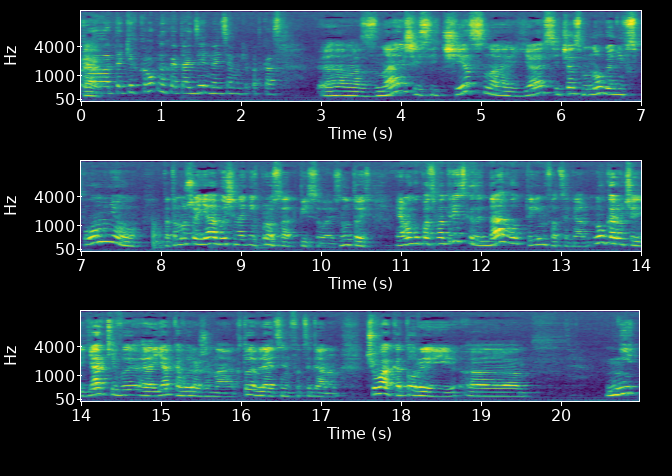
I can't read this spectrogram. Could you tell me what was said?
Про Так. таких крупных это отдельная тема для подкаста. Э, Знаешь, если честно, я сейчас много не вспомню, потому что я обычно от них просто отписываюсь. Ну, то есть, я могу посмотреть, сказать, да, вот ты инфо-цыган. Ну, короче, яркий, вы- э, ярко выражено, кто является инфо-цыганом. Чувак, который э, не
